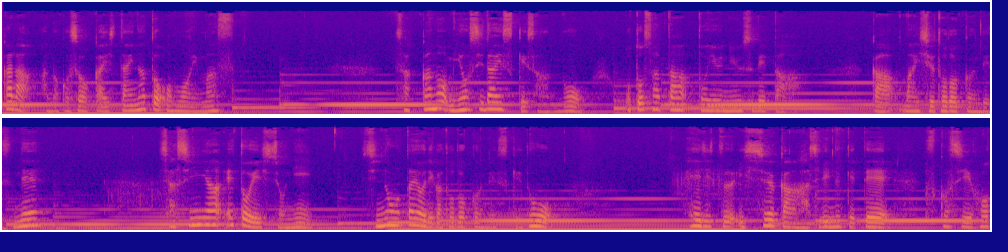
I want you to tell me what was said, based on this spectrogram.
からあのご紹介したいなと思います。作家の三好大輔さんの「音沙汰」というニュースレターが毎週届くんですね。写真や絵と一緒に詩のお便りが届くんですけど平日1週間走り抜けて少しほっ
